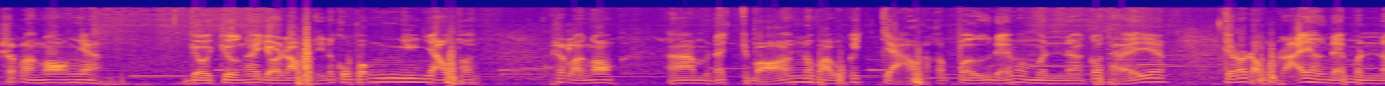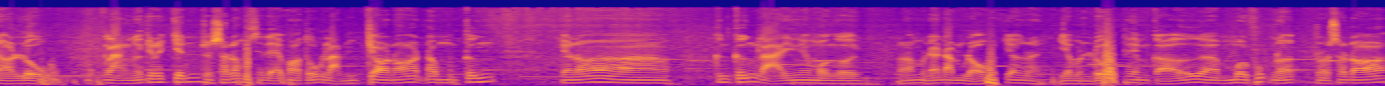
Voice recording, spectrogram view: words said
Rất là ngon nha. Dồi trường hay dồi lòng thì nó cũng vẫn như nhau thôi. Rất là ngon à, mình đã bỏ nó vào một cái chảo thật là bự để mà mình à, có thể à, cho nó rộng rãi hơn để mình à, luộc một lần nữa cho nó chín rồi sau đó mình sẽ để vào tủ lạnh cho nó đông cứng cho nó cứng cứng lại nha mọi người. Đó mình đã đâm lỗ hết trơn rồi. Giờ mình luộc thêm cỡ 10 phút nữa rồi sau đó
